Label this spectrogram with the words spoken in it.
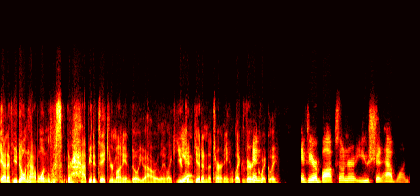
Yeah, and if you don't have one, listen, they're happy to take your money and bill you hourly. Like you Yeah. can get an attorney like very And- quickly. If you're a box owner, you should have one.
